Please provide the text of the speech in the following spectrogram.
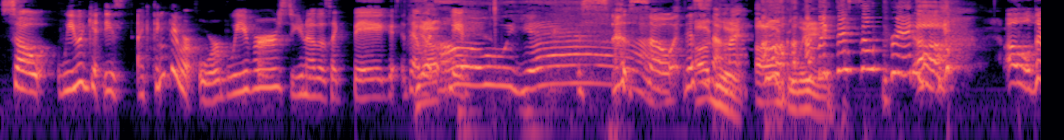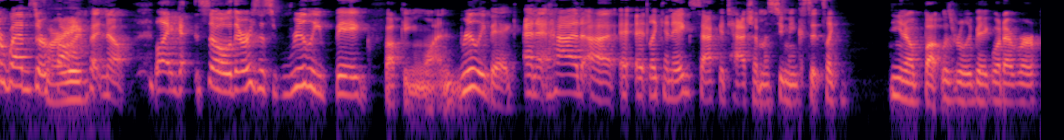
So we would get these. I think they were orb weavers. You know those like big. That Yep. would, we had- Oh yeah. so this is at Ugly. my. Ugly. I'm like they're so pretty. Ugh. Oh, well, their webs are Sorry. fine, but no. Like, so there was this really big fucking one, really big, and it had uh, a, a- like an egg sac attached. I'm assuming because it's like, you know, butt was really big, whatever.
